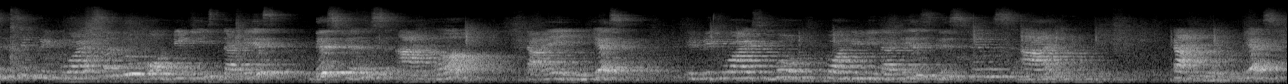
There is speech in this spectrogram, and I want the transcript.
it requires the two quantities that is distance and time. Yes, it requires both quantity that is distance and time. Yes.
